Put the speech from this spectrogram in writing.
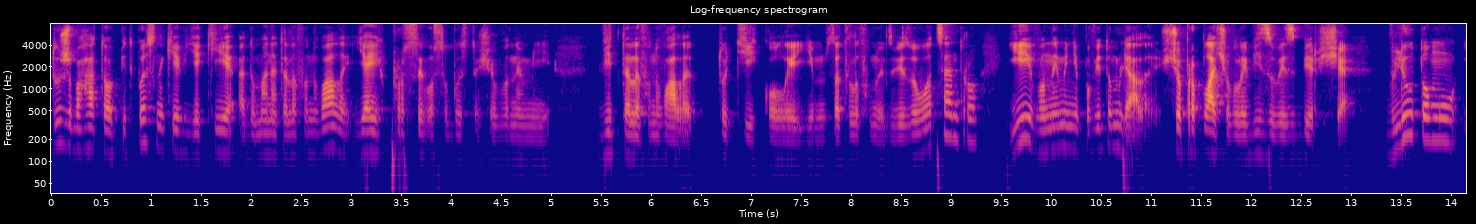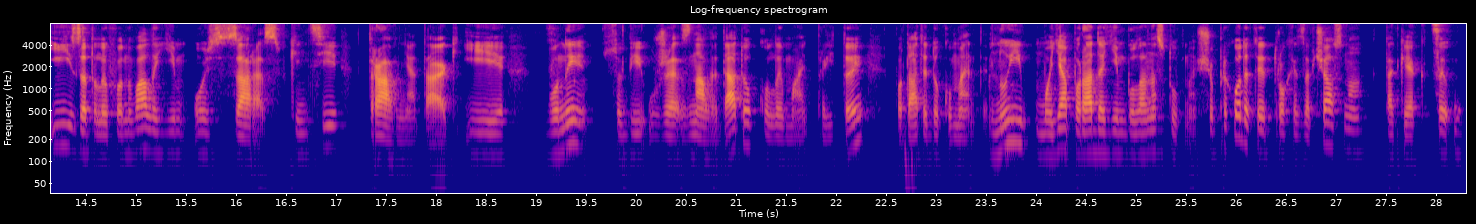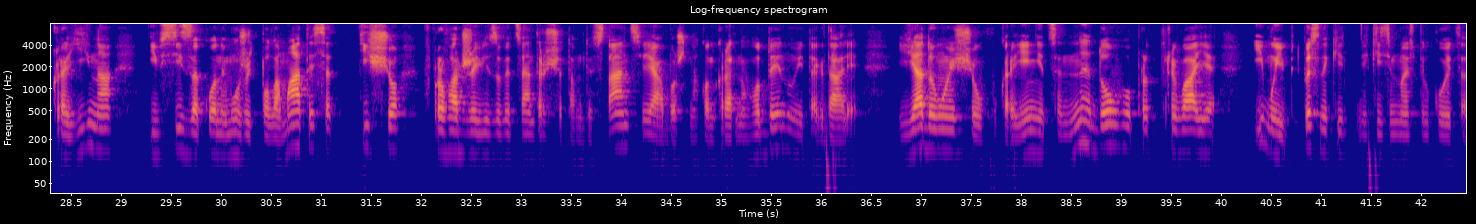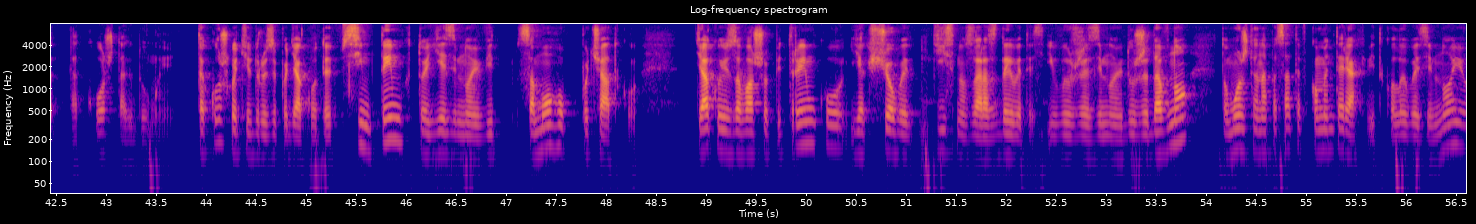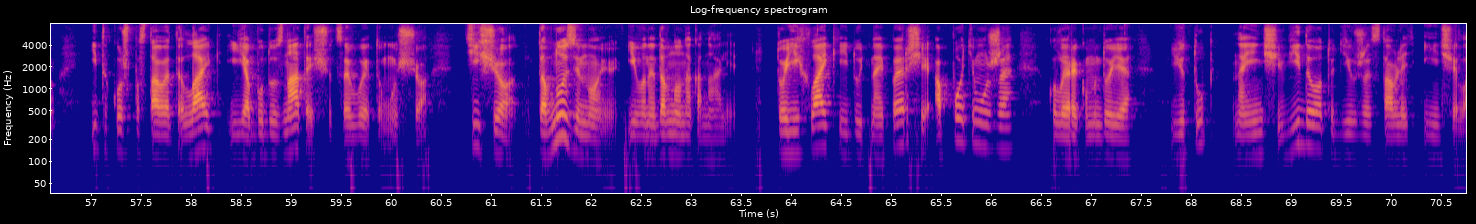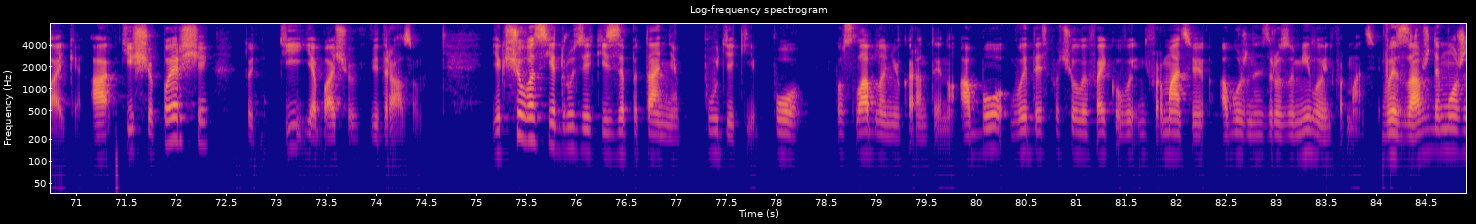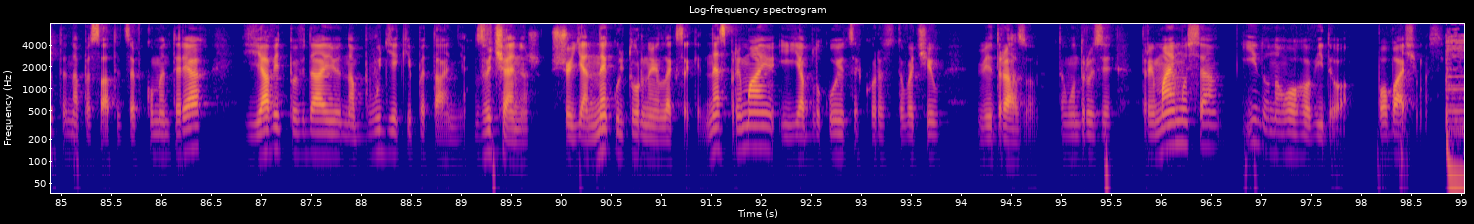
Дуже багато підписників, які до мене телефонували, я їх просив особисто, щоб вони мені відтелефонували тоді, коли їм зателефонують з візового центру, і вони мені повідомляли, що проплачували візовий збір ще в лютому і зателефонували їм ось зараз, в кінці травня. Так, і вони собі вже знали дату, коли мають прийти. Подати документи. Ну і моя порада їм була наступна: що приходити трохи завчасно, так як це Україна, і всі закони можуть поламатися, ті, що впроваджує візовий центр, що там дистанція або ж на конкретну годину і так далі. Я думаю, що в Україні це недовго протриває, і мої підписники, які зі мною спілкуються, також так думають. Також хотів, друзі, подякувати всім тим, хто є зі мною від самого початку. Дякую за вашу підтримку. Якщо ви дійсно зараз дивитесь і ви вже зі мною дуже давно, то можете написати в коментарях, відколи ви зі мною, і також поставити лайк, і я буду знати, що це ви, тому що ті, що давно зі мною і вони давно на каналі, то їх лайки йдуть найперші, а потім уже, коли рекомендує YouTube на інші відео, тоді вже ставлять інші лайки. А ті, що перші, то ті я бачу відразу. Якщо у вас є, друзі, якісь запитання будь-які по послабленню карантину, або ви десь почули фейкову інформацію, або ж незрозумілу інформацію, ви завжди можете написати це в коментарях. Я відповідаю на будь-які питання. Звичайно ж, що я не культурної лексики не сприймаю і я блокую цих користувачів відразу. Тому, друзі, тримаймося і до нового відео. Побачимось!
